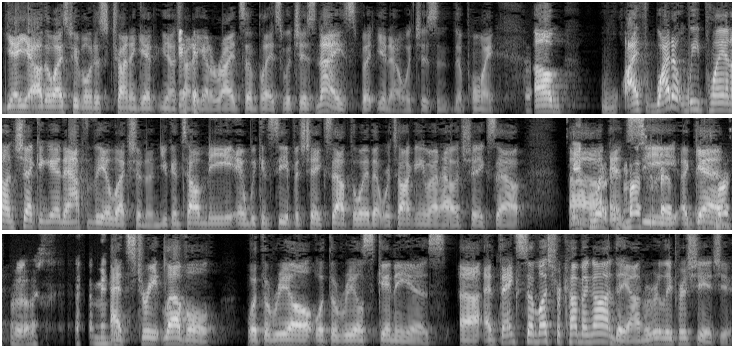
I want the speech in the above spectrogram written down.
Yeah, yeah. Otherwise, people are just trying to get you know trying to get a ride someplace, which is nice, but you know, which isn't the point. Um, I th- why don't we plan on checking in after the election, and you can tell me, and we can see if it shakes out the way that we're talking about how it shakes out, uh. It and see have. Again. I mean, at street level what the real what the real skinny is. Uh, and thanks so much for coming on, Dejan. We really appreciate you.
